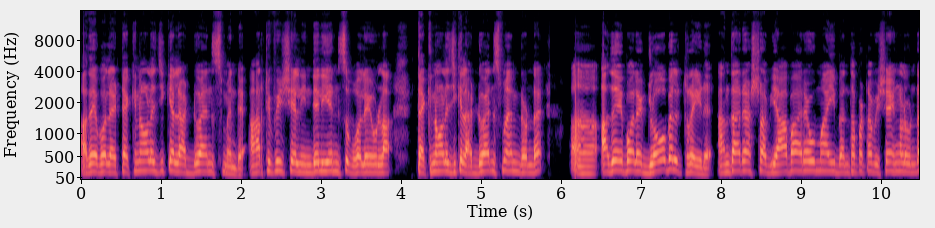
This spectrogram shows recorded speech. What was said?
അതേപോലെ ടെക്നോളജിക്കൽ അഡ്വാൻസ്മെന്റ് ആർട്ടിഫിഷ്യൽ ഇന്റലിജൻസ് പോലെയുള്ള ടെക്നോളജിക്കൽ അഡ്വാൻസ്മെന്റ് ഉണ്ട്. അതേപോലെ ഗ്ലോബൽ ട്രേഡ് അന്താരാഷ്ട്ര വ്യാപാരവുമായി ബന്ധപ്പെട്ട വിഷയങ്ങളുണ്ട്.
